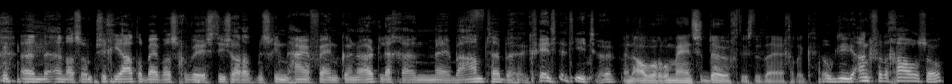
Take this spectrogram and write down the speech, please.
en, en als er een psychiater bij was geweest... die zou dat misschien haarfijn kunnen uitleggen en mij beaamd hebben. Ik weet het niet hoor. Een oude Romeinse deugd is dit eigenlijk. Ook die angst voor de chaos ook?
